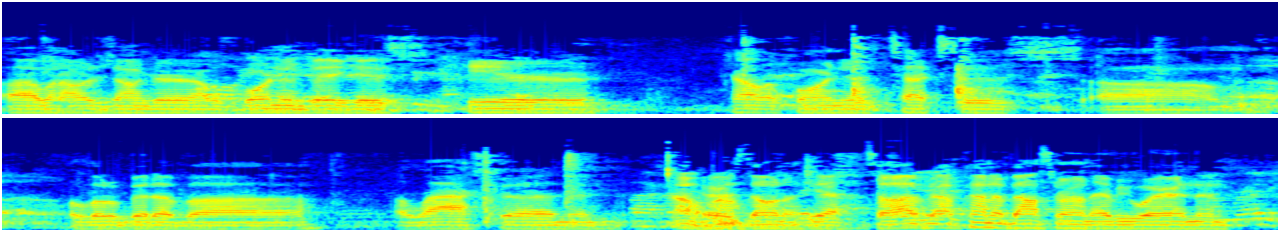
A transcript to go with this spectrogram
uh, when I was younger. I was born in Vegas, here, California, Texas, um, a little bit of uh, Alaska, and then wow. Arizona. Yeah, so I've, I've kind of bounced around everywhere, and then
